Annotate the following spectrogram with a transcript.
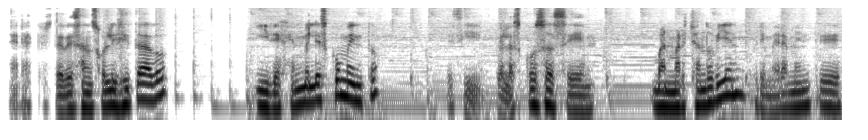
la que ustedes han solicitado y déjenme les comento que si las cosas se van marchando bien, primeramente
